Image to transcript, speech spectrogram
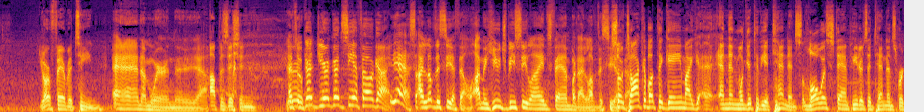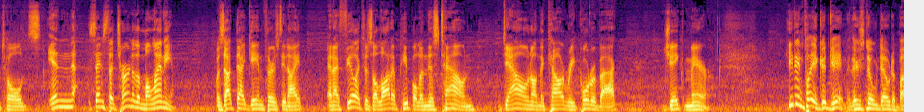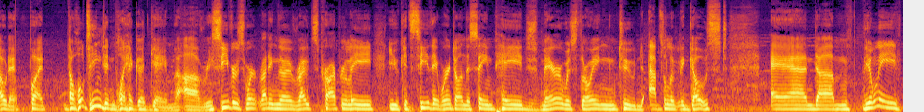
your favorite team, And I'm wearing the yeah. opposition. You're That's a okay. good. You're a good CFL guy. Yes, I love the CFL. I'm a huge BC Lions fan, but I love the CFL. So talk about the game, I, and then we'll get to the attendance. Lowest Stampeders attendance, we're told, in since the turn of the millennium, was at that game Thursday night. And I feel like there's a lot of people in this town down on the Calgary quarterback, Jake Maier. He didn't play a good game. There's no doubt about it. But the whole team didn't play a good game. Uh, receivers weren't running the routes properly. You could see they weren't on the same page. Maier was throwing to absolutely ghost. And um, the only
